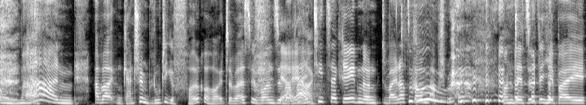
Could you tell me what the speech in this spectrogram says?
oh Mann. Aber eine ganz schön blutige Folge heute, weißt du? Wir wollen so ja, über ja. Valentinstag reden und Weihnachtsbaum abschmücken. Und jetzt sind wir hier bei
